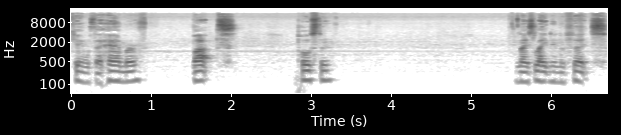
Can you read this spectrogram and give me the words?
Came with a hammer, box, poster. Nice lightning effects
